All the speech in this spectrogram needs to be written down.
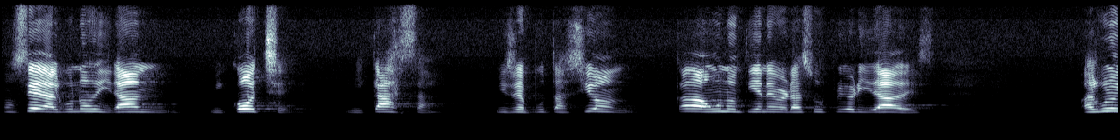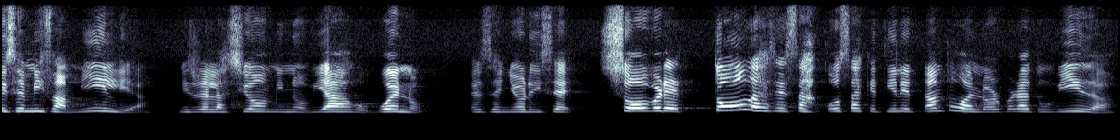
no sé, algunos dirán mi coche, mi casa, mi reputación, cada uno tiene ¿verdad? sus prioridades. Algunos dicen mi familia, mi relación, mi noviazgo. Bueno, el Señor dice, sobre todas esas cosas que tienen tanto valor para tu vida,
